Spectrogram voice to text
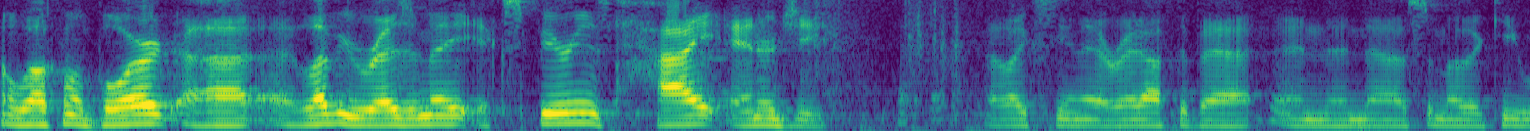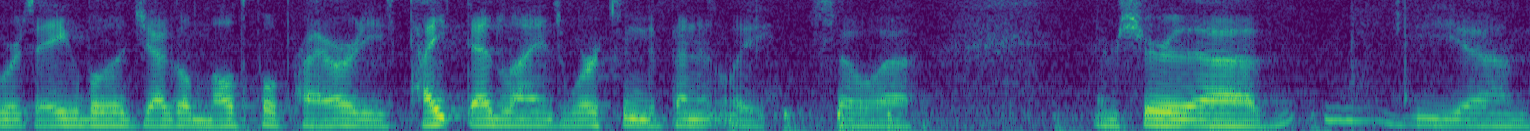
Oh, Welcome aboard. Uh, I love your resume. Experienced high energy. I like seeing that right off the bat. And then uh, some other keywords able to juggle multiple priorities, tight deadlines, works independently. So uh, I'm sure uh, the um,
